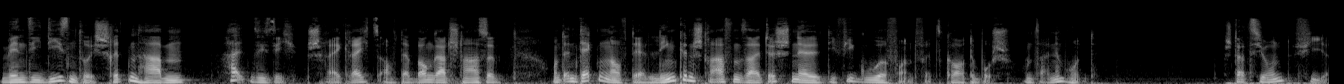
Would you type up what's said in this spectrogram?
Wenn Sie diesen durchschritten haben, halten Sie sich schräg rechts auf der Bongartstraße und entdecken auf der linken Straßenseite schnell die Figur von Fritz Kortebusch und seinem Hund. Station 4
